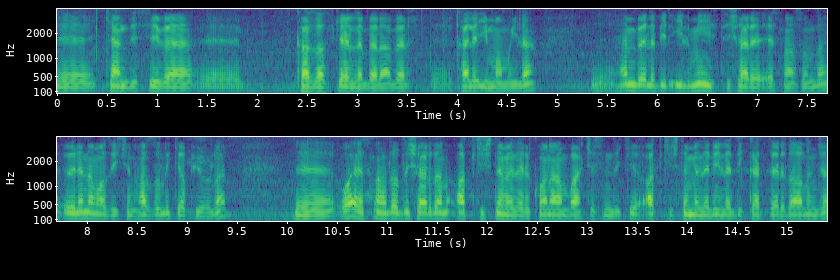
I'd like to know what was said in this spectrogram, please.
e, kendisi ve e, kazaskerle beraber e, kale imamıyla e, hem böyle bir ilmi istişare esnasında öğle namazı için hazırlık yapıyorlar. E, o esnada dışarıdan at kişnemeleri, konağın bahçesindeki at kişnemeleriyle dikkatleri dağılınca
